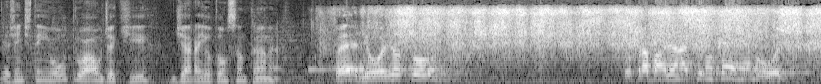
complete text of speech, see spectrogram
E a gente tem outro áudio aqui de Arailton Santana. Fred, hoje eu tô, tô trabalhando aqui no terreno hoje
